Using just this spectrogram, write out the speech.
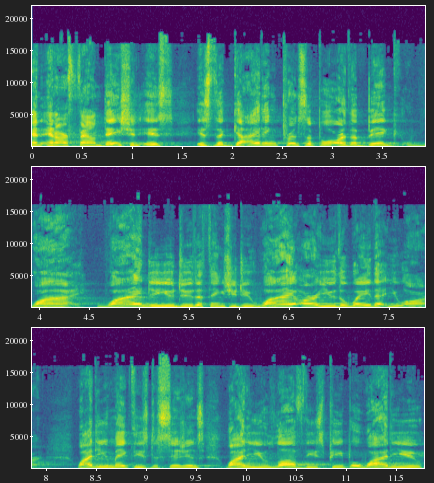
And, and our foundation is, is the guiding principle or the big why. Why do you do the things you do? Why are you the way that you are? Why do you make these decisions? Why do you love these people? Why do you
